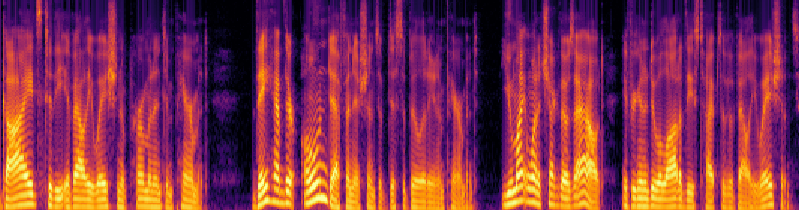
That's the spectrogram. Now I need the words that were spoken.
guides to the evaluation of permanent impairment. They have their own definitions of disability and impairment. You might want to check those out if you're going to do a lot of these types of evaluations.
